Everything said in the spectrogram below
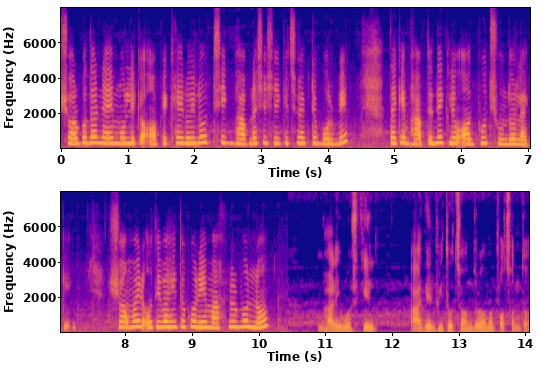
সর্বদার ন্যায় মল্লিকা অপেক্ষায় রইল। ঠিক ভাবনা শেষে কিছু একটা বলবে? তাকে ভাবতে দেখলেও অদ্ভুত সুন্দর লাগে। সময়ের অতিবাহিত করে মাহরুর বলল ভারী মুশকিল। আগের ভিতর চন্দ্র আমার পছন্দ।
